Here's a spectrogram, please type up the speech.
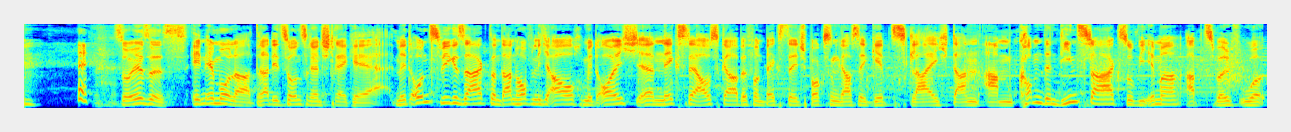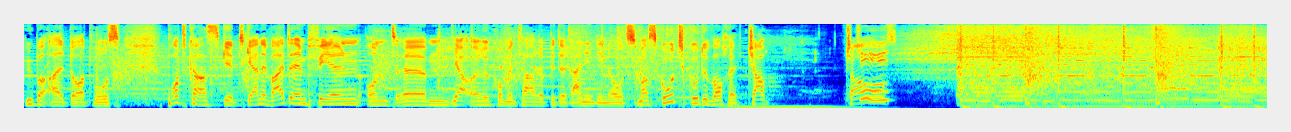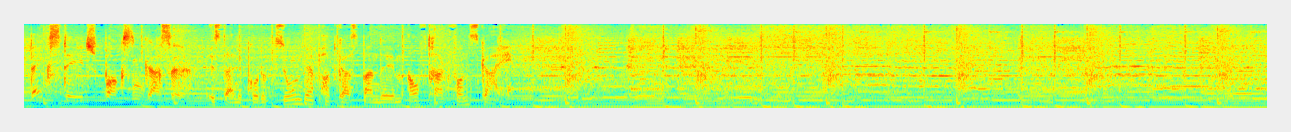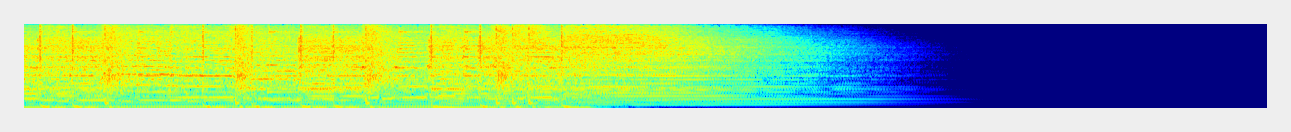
So ist es. In Imola, Traditionsrennstrecke. Mit uns, wie gesagt, und dann hoffentlich auch mit euch. Äh, nächste Ausgabe von Backstage Boxengasse gibt's gleich dann am kommenden Dienstag, so wie immer, ab 12 Uhr, überall dort, wo es Podcasts gibt. Gerne weiterempfehlen und ähm, ja, eure Kommentare bitte rein in die Notes. Mach's gut, gute Woche. Ciao. Ciao. Tschüss. Backstage Boxengasse ist eine Produktion der Podcastbande im Auftrag von Sky.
